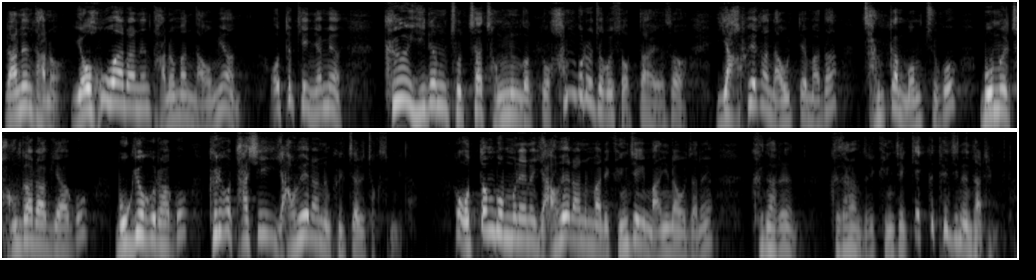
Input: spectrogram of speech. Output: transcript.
라는 단어, 여호와라는 단어만 나오면 어떻게 했냐면 그 이름조차 적는 것도 함부로 적을 수 없다 하여서 야훼가 나올 때마다 잠깐 멈추고 몸을 정갈하게 하고 목욕을 하고 그리고 다시 야훼라는 글자를 적습니다. 그 어떤 본문에는 야훼라는 말이 굉장히 많이 나오잖아요. 그날은 그 사람들이 굉장히 깨끗해지는 날입니다.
